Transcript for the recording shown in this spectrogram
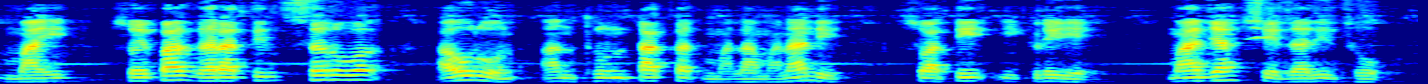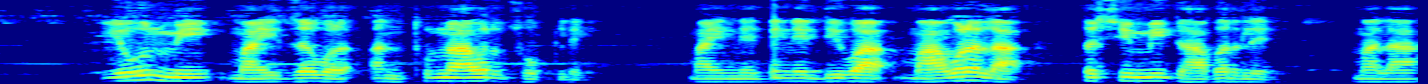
माई स्वयंपाकघरातील सर्व आवरून अंथरून टाकत मला म्हणाली स्वाती इकडे ये. माझ्या शेजारी झोप. येऊन मी माईजवळ अंथरुणावर झोपले. माईने तिने दिवा मावळला. तशी मी घाबरले. मला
